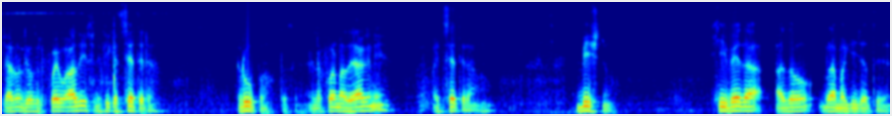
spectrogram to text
claro, el dios del fuego. Adi significa etcétera. Rupo, entonces, en la forma de Agni, etcétera. Vishnu. Hiveda Ado Brahma Gijate.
